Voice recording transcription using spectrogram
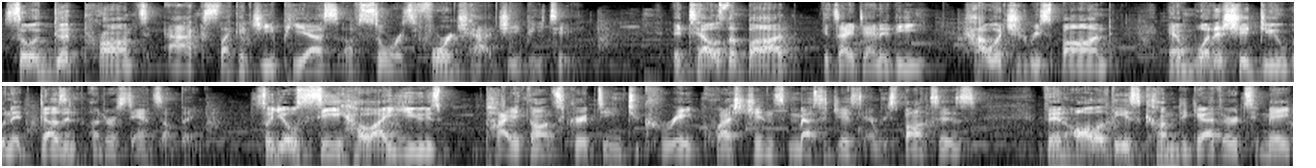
So a good prompt acts like a GPS of sorts for ChatGPT. It tells the bot its identity, how it should respond, and what it should do when it doesn't understand something. So you'll see how I use Python scripting to create questions, messages, and responses. Then all of these come together to make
